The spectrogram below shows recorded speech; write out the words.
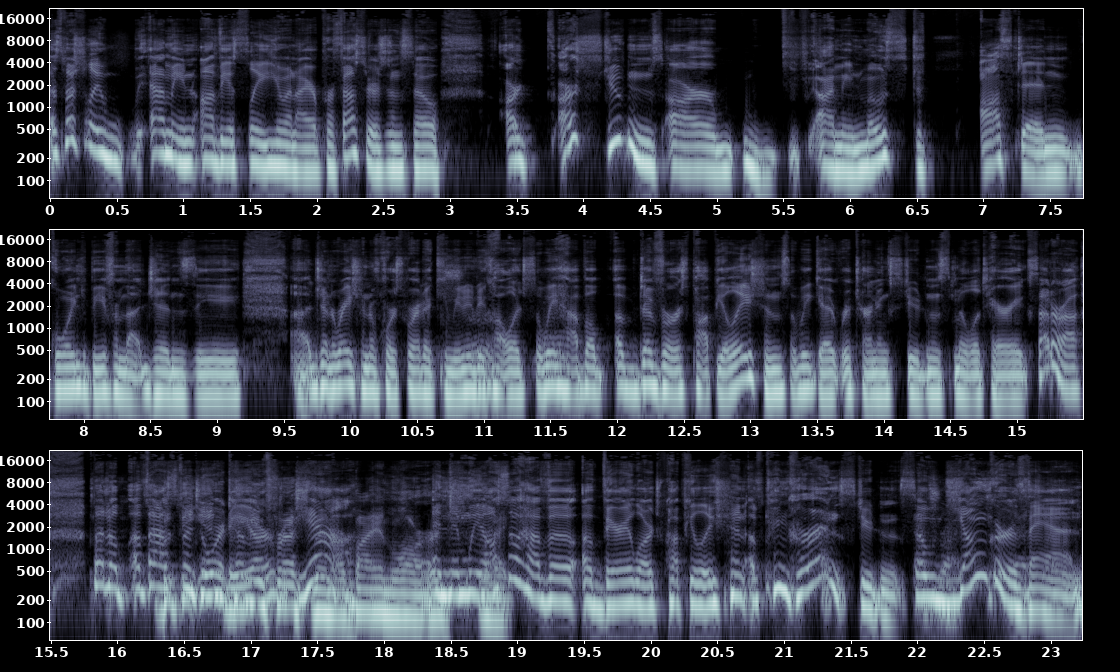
especially i mean obviously you and i are professors and so our our students are i mean most often going to be from that gen z uh, generation of course we're at a community Sure. college so we have a, a diverse population so we get returning students military etc but a, a But vast the majority are freshmen yeah are by and large. and then we right. also have a, a very large population of concurrent students, so right. younger than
